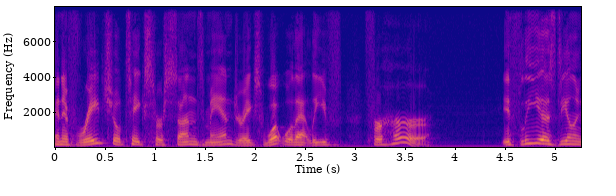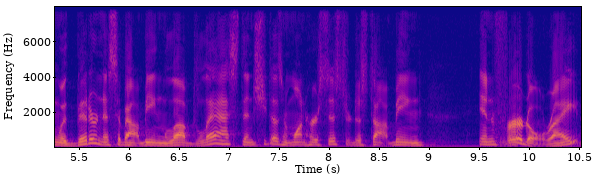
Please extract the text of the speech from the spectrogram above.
And if Rachel takes her son's mandrakes, what will that leave for her? If Leah is dealing with bitterness about being loved less, then she doesn't want her sister to stop being infertile, right?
